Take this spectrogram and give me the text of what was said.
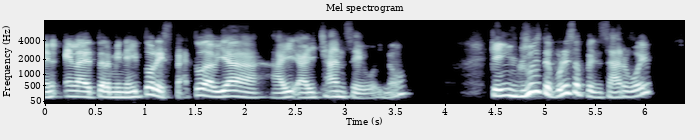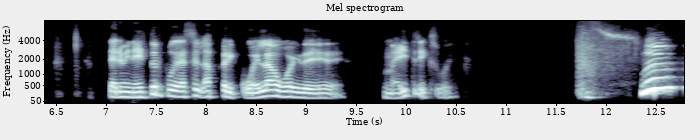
En, en, la de Terminator está todavía, hay, hay chance, güey, ¿no? Que incluso si te pones a pensar, güey, Terminator podría ser la precuela, güey, de Matrix, güey.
